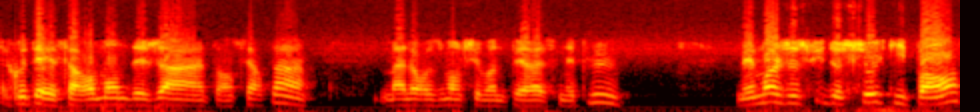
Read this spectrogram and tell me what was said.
Écoutez, ça remonte déjà à un temps certain. Malheureusement, Shimon Peres n'est plus. Mais moi, je suis de ceux qui pensent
